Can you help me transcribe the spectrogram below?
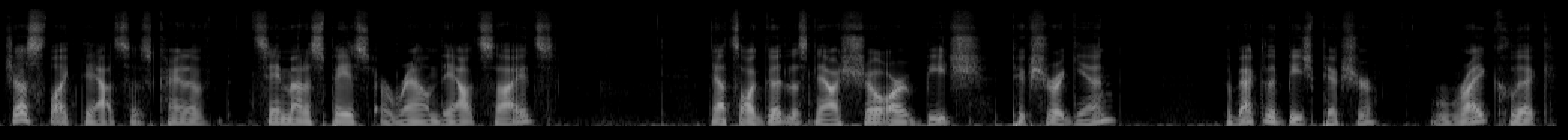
just like that. So it's kind of same amount of space around the outsides. That's all good. Let's now show our beach picture again. Go back to the beach picture, right click,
